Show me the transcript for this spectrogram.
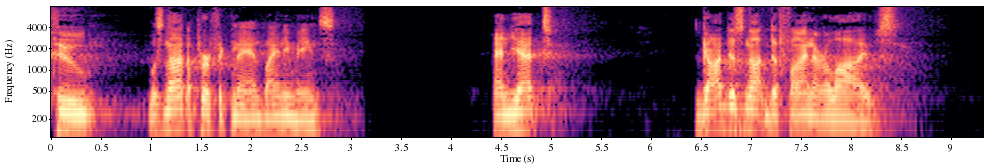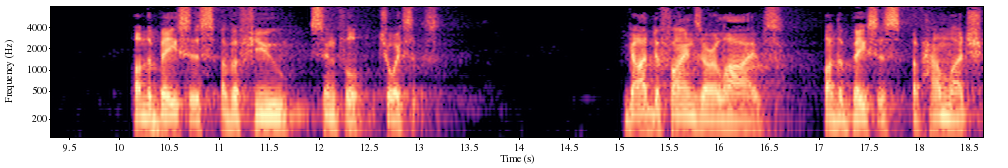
who was not a perfect man by any means. And yet, God does not define our lives on the basis of a few sinful choices. God defines our lives on the basis of how much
